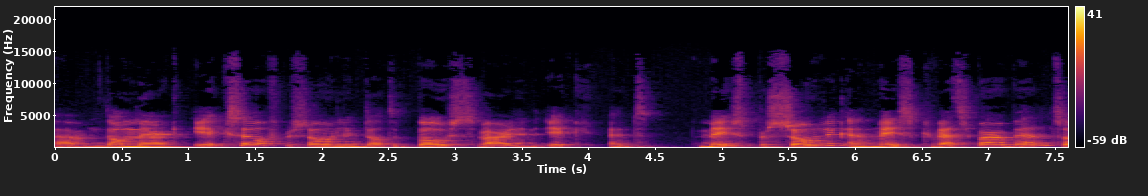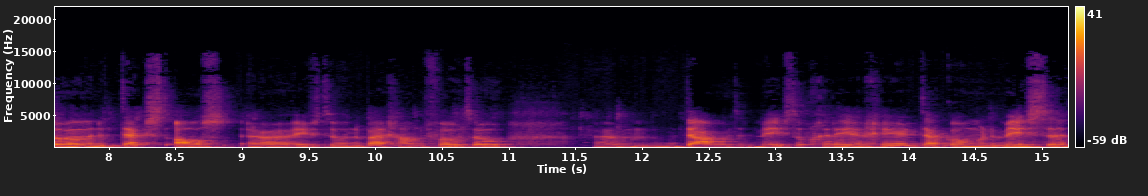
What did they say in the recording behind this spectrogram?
um, dan merk ik zelf persoonlijk dat de posts waarin ik het meest persoonlijk en het meest kwetsbaar ben, zowel in de tekst als uh, eventueel in de bijgaande foto, um, daar wordt het meest op gereageerd. Daar komen de meeste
